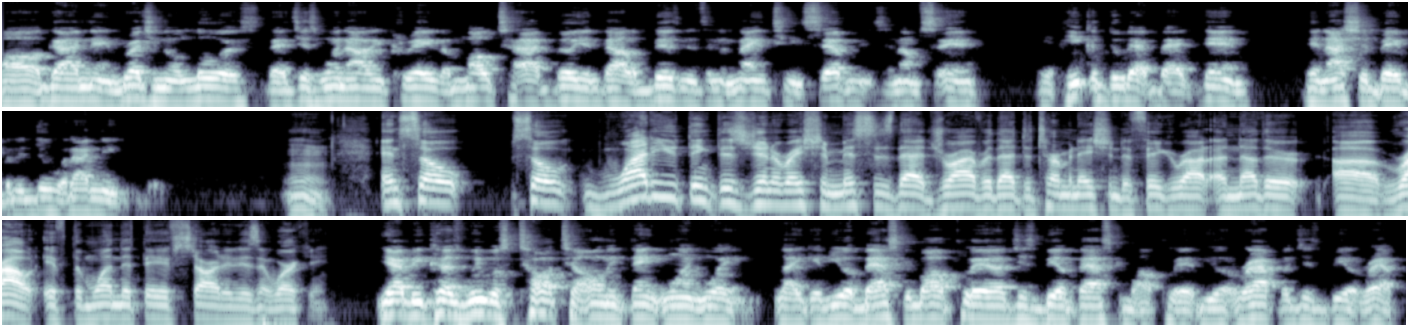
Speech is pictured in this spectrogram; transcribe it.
Uh, a guy named Reginald Lewis that just went out and created a multi-billion dollar business in the 1970s. And I'm saying, if he could do that back then, then I should be able to do what I need to do. Mm. And so, so why do you think this generation misses that drive or that determination to figure out another uh, route if the one that they've started isn't working? Yeah, because we was taught to only think one way. Like if you're a basketball player, just be a basketball player. If you're a rapper, just be a rapper.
